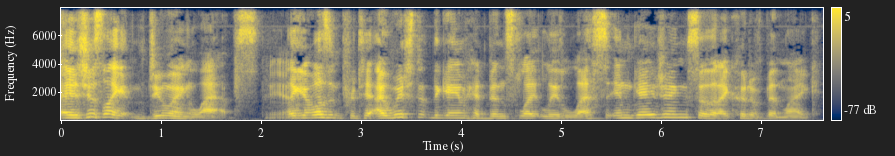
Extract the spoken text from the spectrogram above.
And it's just like doing laps. Yeah. Like it wasn't. Pretend- I wish that the game had been slightly less engaging, so that I could have been like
